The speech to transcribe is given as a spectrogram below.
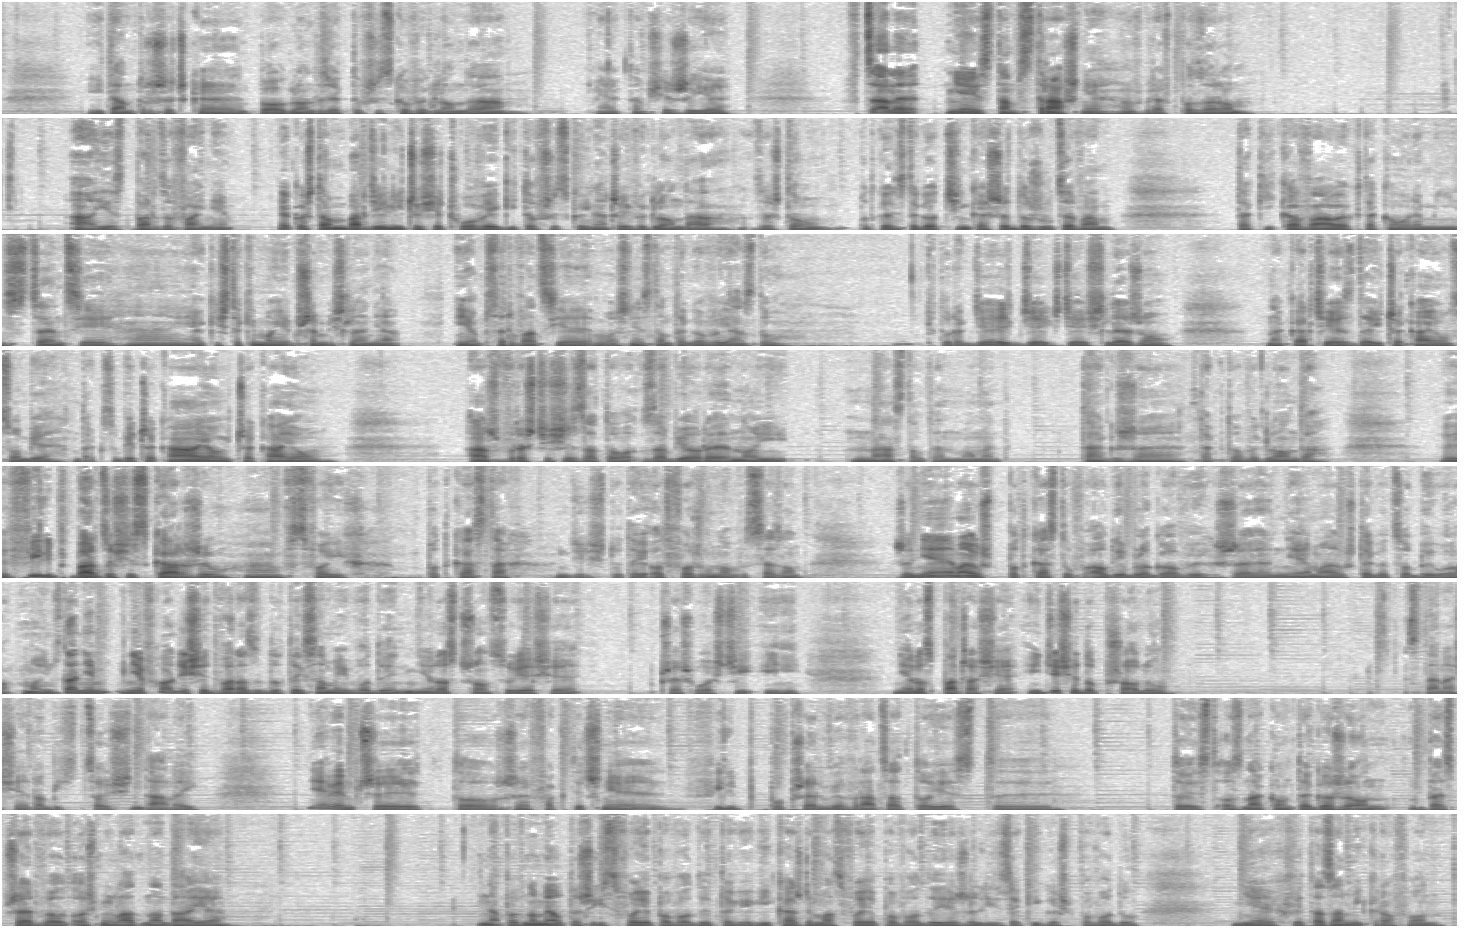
i tam troszeczkę pooglądać jak to wszystko wygląda, jak tam się żyje. Wcale nie jest tam strasznie, wbrew pozorom, a jest bardzo fajnie. Jakoś tam bardziej liczy się człowiek i to wszystko inaczej wygląda. Zresztą pod koniec tego odcinka jeszcze dorzucę Wam taki kawałek, taką reminiscencję, e, jakieś takie moje przemyślenia i obserwacje właśnie z tamtego wyjazdu, które gdzieś, gdzieś, gdzieś leżą na karcie SD i czekają sobie, tak sobie czekają i czekają, aż wreszcie się za to zabiorę, no i nastał ten moment. Także tak to wygląda. Filip bardzo się skarżył y, w swoich podcastach, gdzieś tutaj otworzył nowy sezon, że nie ma już podcastów audioblogowych, że nie ma już tego, co było. Moim zdaniem nie wchodzi się dwa razy do tej samej wody, nie roztrząsuje się przeszłości i nie rozpacza się, idzie się do przodu, stara się robić coś dalej. Nie wiem, czy to, że faktycznie Filip po przerwie wraca, to jest, y, to jest oznaką tego, że on bez przerwy od 8 lat nadaje. Na pewno miał też i swoje powody, tak jak i każdy ma swoje powody, jeżeli z jakiegoś powodu nie chwyta za mikrofon.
